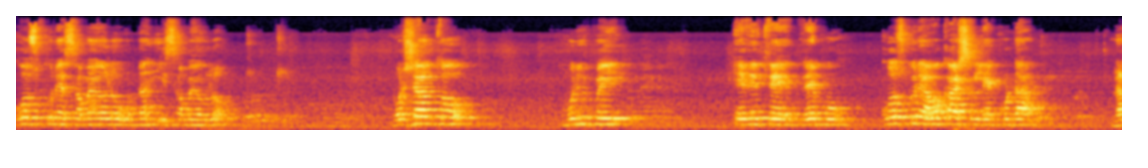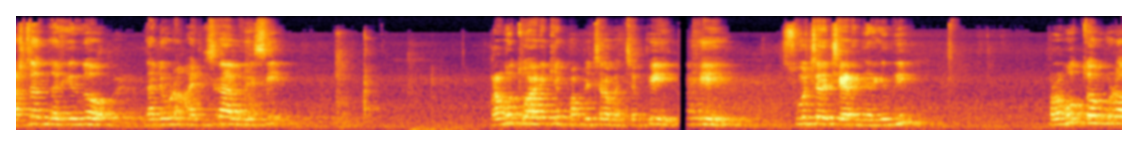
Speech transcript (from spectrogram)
కోసుకునే సమయంలో ఉన్న ఈ సమయంలో వర్షాలతో మునిగిపోయి ఏదైతే రేపు కోసుకునే అవకాశం లేకుండా నష్టం జరిగిందో దాన్ని కూడా అంచనాలు వేసి ప్రభుత్వానికి పంపించడం అని చెప్పి సూచన చేయడం జరిగింది. ప్రభుత్వం కూడా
